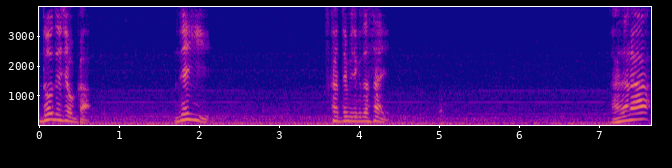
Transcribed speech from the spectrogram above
どうでしょうか？ぜひ使ってみてください。さよなら。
